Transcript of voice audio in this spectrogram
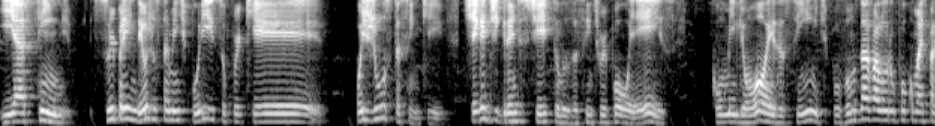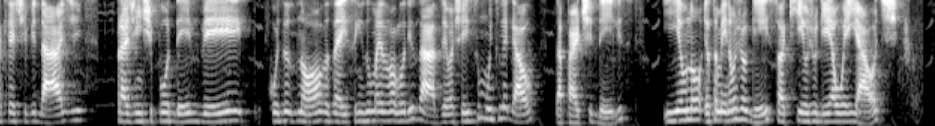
E, assim, surpreendeu justamente por isso, porque foi justo, assim, que chega de grandes títulos, assim, triple A's, com milhões, assim, tipo, vamos dar valor um pouco mais pra criatividade, pra gente poder ver coisas novas aí sendo mais valorizadas. Eu achei isso muito legal da parte deles. E eu, não, eu também não joguei, só que eu joguei a Way Out.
